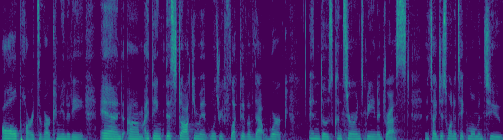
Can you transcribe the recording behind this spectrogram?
all parts of our community. And um, I think this document was reflective of that work and those concerns being addressed. And so I just want to take a moment to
